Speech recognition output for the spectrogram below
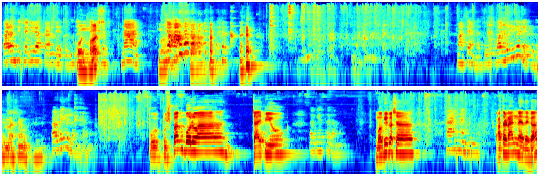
कारण ती शरीरात चांगली असतात दुधाची कोण, म्हस? शरीरात- नाही. मग चहा. चहा. मासे आणला तू बालगडी गेले मी वेळ माशा उठले. बावडे गेलं पु- पुष्पाक बोलवा चाय पिऊ. तर घेतला मग मग हे कशा? काय नाही. आता टाइम नाही का?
